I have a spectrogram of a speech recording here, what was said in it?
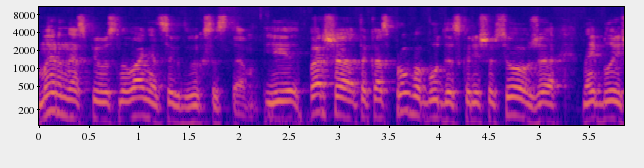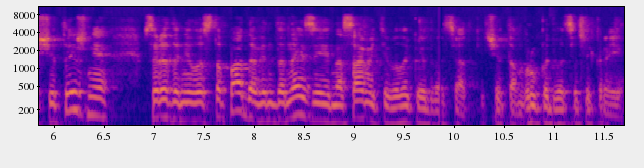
мирне співіснування цих двох систем. І перша така спроба буде, скоріше всього, вже найближчі тижні, всередині листопада в Індонезії на саміті Великої Двадцятки чи там групи 20 країн.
